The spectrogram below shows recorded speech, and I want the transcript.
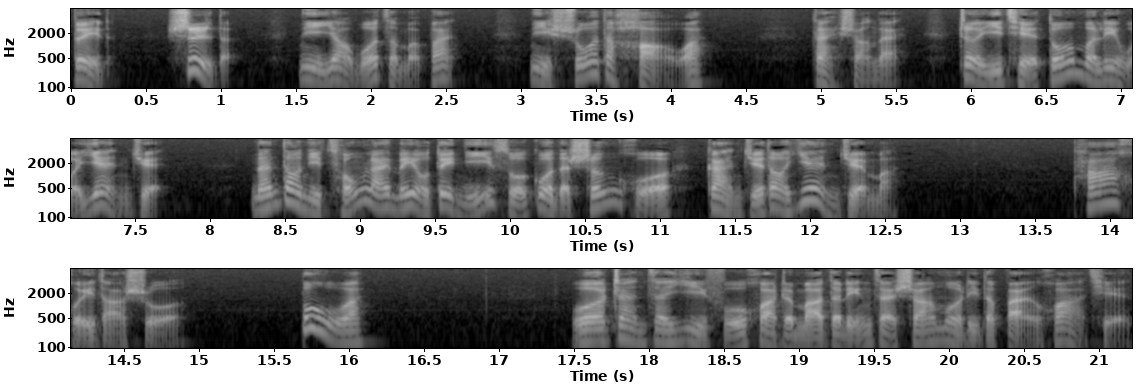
对的，是的，你要我怎么办？你说的好啊，戴尚奈，这一切多么令我厌倦！难道你从来没有对你所过的生活感觉到厌倦吗？”他回答说。不啊！我站在一幅画着马德琳在沙漠里的版画前，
